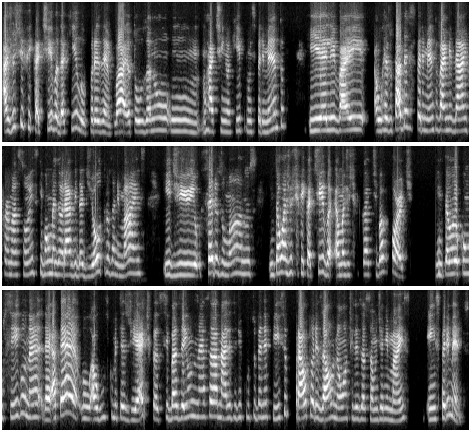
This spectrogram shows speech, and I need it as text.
a justificativa daquilo, por exemplo, ah, eu estou usando um, um ratinho aqui para um experimento e ele vai, o resultado desse experimento vai me dar informações que vão melhorar a vida de outros animais e de seres humanos. Então, a justificativa é uma justificativa forte. Então, eu consigo, né? É, até alguns comitês de ética se baseiam nessa análise de custo-benefício para autorizar ou não a utilização de animais em experimentos.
